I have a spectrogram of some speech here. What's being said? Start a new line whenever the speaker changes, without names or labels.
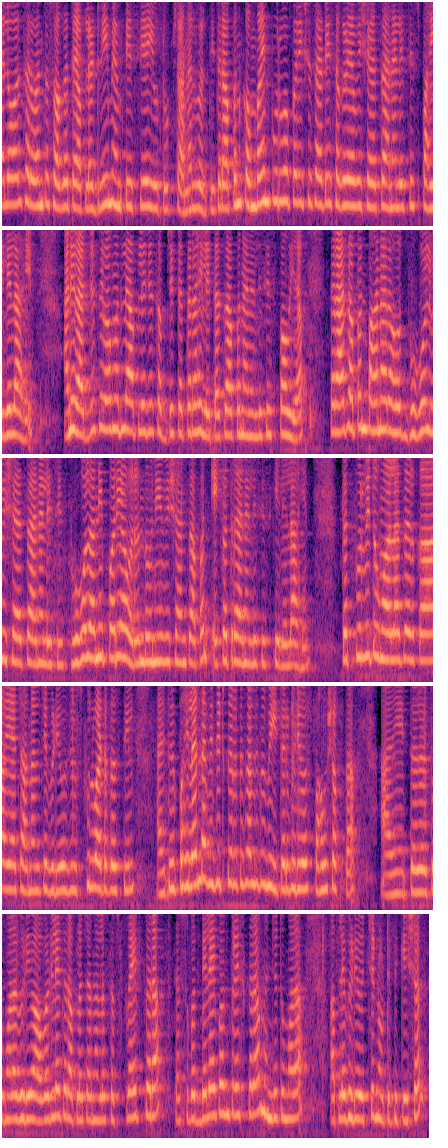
Hello all सर्वांचं स्वागत आहे आपल्या dream M P S C या यूट्यूब चॅनलवरती तर आपण कंबाईन पूर्व परीक्षेसाठी सगळ्या विषयाचं ॲनालिसिस पाहिलेलं आहे. आणि राज्यसेवामधले आपले जे सब्जेक्ट आता राहिले त्याचं आपण ॲनालिसिस पाहूया. तर आज आपण पाहणार आहोत भूगोल विषयाचं ॲनालिसिस भूगोल आणि पर्यावरण दोन्ही विषयांचं आपण एकत्र ॲनालिसिस केलेलं आहे. तत्पूर्वी तुम्हाला जर का या चॅनलचे व्हिडिओज युजफुल वाटत असतील आणि तुम्ही पहिल्यांदा व्हिजिट करत असाल तर तुम्ही इतर व्हिडिओज पाहू शकता. आणि तर तुम्हाला व्हिडिओ आवडले तर आपल्या चॅनलला सबस्क्राईब करा. त्यासोबत बेल आयकॉन प्रेस करा म्हणजे तुम्हाला आपल्या व्हिडिओजचे नोटिफिकेशन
